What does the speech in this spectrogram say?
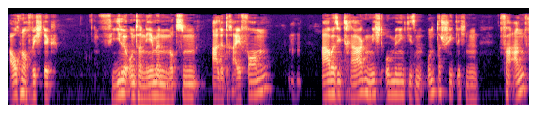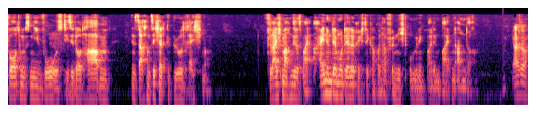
auch noch wichtig, viele Unternehmen nutzen alle drei Formen, mhm. aber sie tragen nicht unbedingt diesen unterschiedlichen Verantwortungsniveaus, die sie dort haben, in Sachen Sicherheit, Gebühr und Rechnung. Vielleicht machen sie das bei einem der Modelle richtig, aber dafür nicht unbedingt bei den beiden anderen. Also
